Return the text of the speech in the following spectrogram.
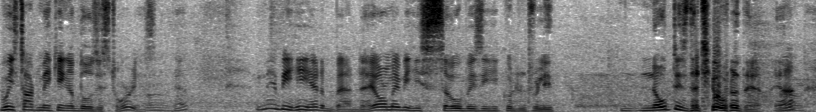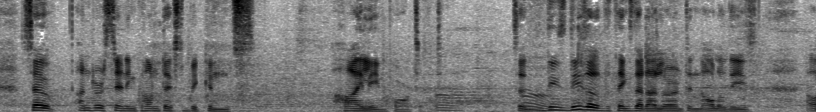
we start making up those stories mm. yeah? maybe he had a bad day or maybe he's so busy he couldn't really notice that you were there yeah mm. so understanding context becomes highly important so these these are the things that I learned in all of these uh,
